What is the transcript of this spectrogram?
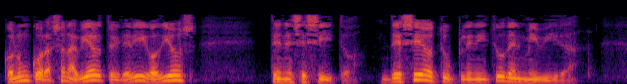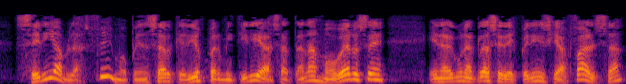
con un corazón abierto y le digo, Dios, te necesito, deseo tu plenitud en mi vida. Sería blasfemo pensar que Dios permitiría a Satanás moverse en alguna clase de experiencia falsa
